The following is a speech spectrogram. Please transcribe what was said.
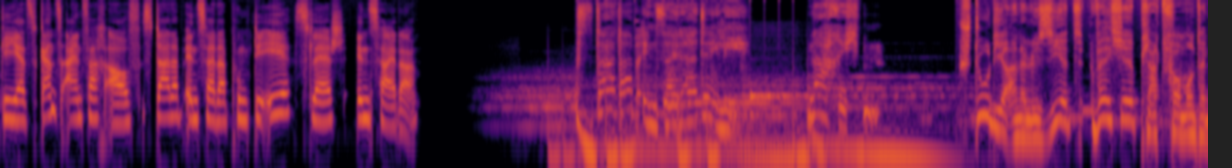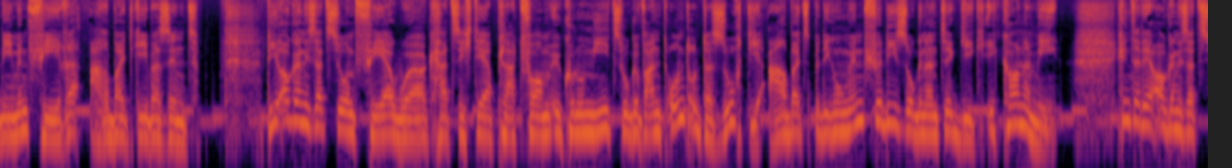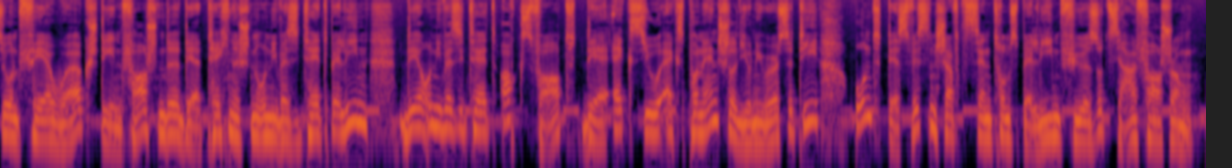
geh jetzt ganz einfach auf startupinsider.de/slash insider. Startup Insider Daily. Nachrichten. Studie analysiert, welche Plattformunternehmen faire Arbeitgeber sind. Die Organisation Fair Work hat sich der Plattformökonomie zugewandt und untersucht die Arbeitsbedingungen für die sogenannte Gig Economy. Hinter der Organisation Fair Work stehen Forschende der Technischen Universität Berlin, der Universität Oxford, der XU Exponential University und des Wissenschaftszentrums Berlin für Sozialforschung.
